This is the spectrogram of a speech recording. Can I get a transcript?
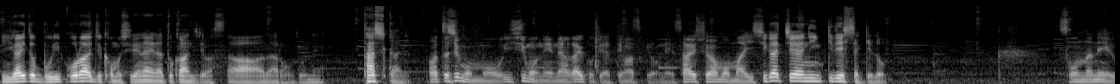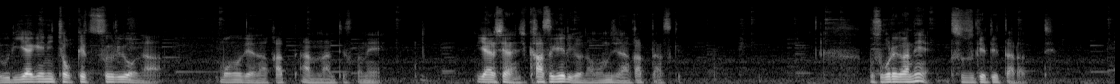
意外とブリコラージュかもしれないなと感じてます。ああ、なるほどね。確かに私ももう石もね長いことやってますけどね最初はもうまあ石ガチは人気でしたけどそんなね売り上げに直結するようなものではなかったあのなんですかねやらしい話稼げるようなものじゃなかったんですけどそれがね続けてたらって、ま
